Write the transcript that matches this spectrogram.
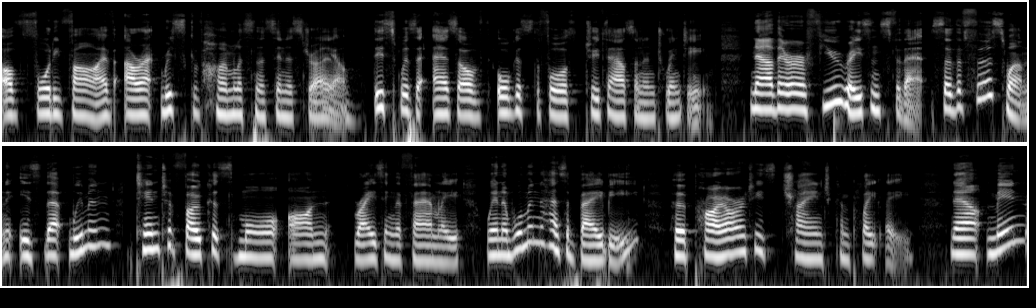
of 45 are at risk of homelessness in Australia. This was as of August the 4th, 2020. Now, there are a few reasons for that. So, the first one is that women tend to focus more on raising the family. When a woman has a baby, her priorities change completely. Now, men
